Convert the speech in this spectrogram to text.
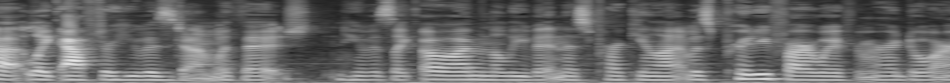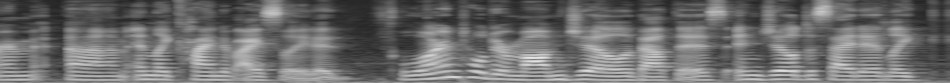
uh, like after he was done with it, he was like, "Oh, I'm going to leave it in this parking lot." It was pretty far away from her dorm, um, and like kind of isolated. So Lauren told her mom Jill about this, and Jill decided like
